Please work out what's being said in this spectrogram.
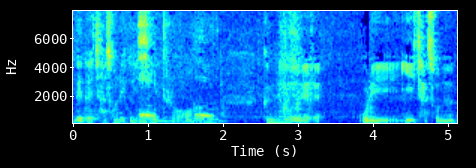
네네, 자손의 근심이 예, 들어. 예, 근데 우리 이 자손은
